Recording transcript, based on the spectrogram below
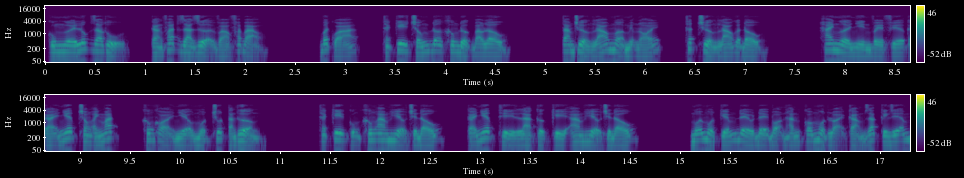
Cùng người lúc giao thủ, càng phát ra dựa vào pháp bảo. Bất quá, thạch kỳ chống đỡ không được bao lâu. Tam trưởng lão mở miệng nói, thất trưởng lão gật đầu. Hai người nhìn về phía cái nhiếp trong ánh mắt, không khỏi nhiều một chút tán thưởng thạch kỳ cũng không am hiểu chiến đấu, cái nhiếp thì là cực kỳ am hiểu chiến đấu. Mỗi một kiếm đều để bọn hắn có một loại cảm giác kinh diễm.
